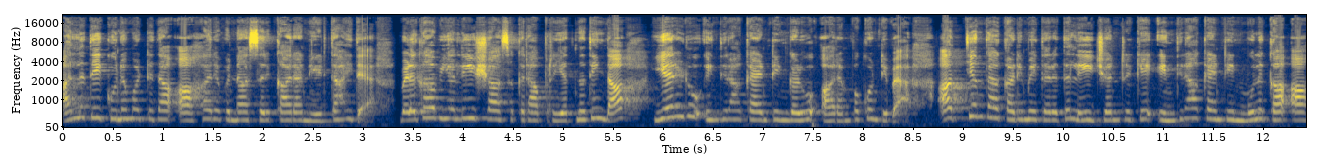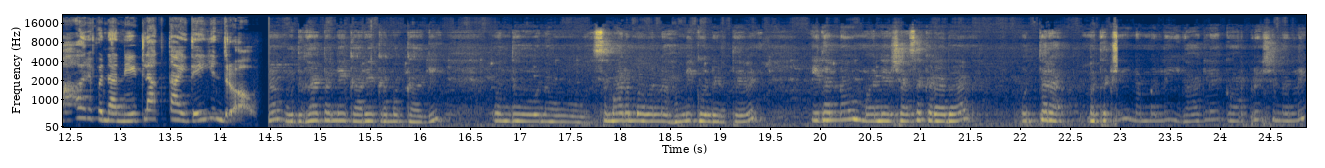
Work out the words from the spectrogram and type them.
ಅಲ್ಲದೆ ಗುಣಮಟ್ಟದ ಆಹಾರವನ್ನು ಸರ್ಕಾರ ನೀಡ್ತಾ ಇದೆ. ಬೆಳಗಾವಿಯಲ್ಲಿ ಶಾಸಕರ ಪ್ರಯತ್ನದಿಂದ ಎರಡು ಇಂದಿರಾ ಕ್ಯಾಂಟೀನ್ಗಳು ಆರಂಭಗೊಂಡಿವೆ. ಅತ್ಯಂತ ಕಡಿಮೆ ದರದಲ್ಲಿ ಜನರಿಗೆ ಇಂದಿರಾ ಕ್ಯಾಂಟೀನ್ ಮೂಲಕ ಆಹಾರವನ್ನು ನೀಡಲಾಗ್ತಾ ಇದೆ ಎಂದರು. ಉದ್ಘಾಟನೆ ಕಾರ್ಯಕ್ರಮಕ್ಕಾಗಿ ಒಂದು ನಾವು ಸಮಾರಂಭವನ್ನು ಹಮ್ಮಿಕೊಂಡಿರ್ತೇವೆ. ಇದನ್ನು ಮಾನ್ಯ ಶಾಸಕರಾದ ಉತ್ತರ ಮತಕ್ಷಿ ನಮ್ಮಲ್ಲಿ ಈಗಾಗಲೇ ಕಾರ್ಪೊರೇಷನಲ್ಲಿ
